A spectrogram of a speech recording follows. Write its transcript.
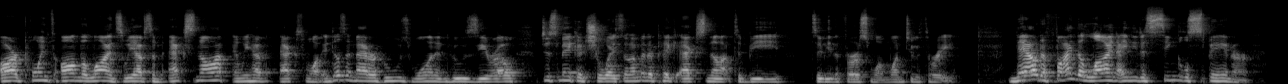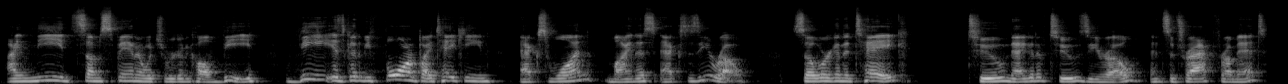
are points on the line. So we have some x naught and we have x1. It doesn't matter who's 1 and who's 0. Just make a choice. And I'm going to pick x naught to be, to be the first one, 1, 2, 3. Now to find the line, I need a single spanner. I need some spanner, which we're going to call v. v is going to be formed by taking x1 minus x0. So we're going to take 2, negative 2, 0, and subtract from it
